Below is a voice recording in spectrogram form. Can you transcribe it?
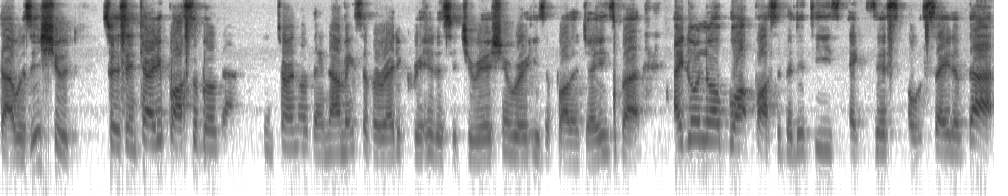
that was issued. So it's entirely possible that internal dynamics have already created a situation where he's apologized, but I don't know what possibilities exist outside of that.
